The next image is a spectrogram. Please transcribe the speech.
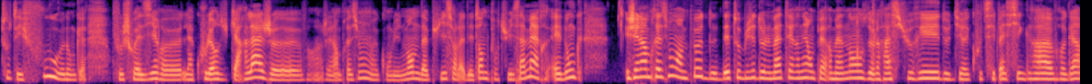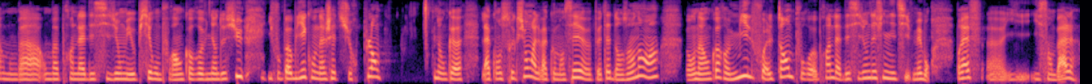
tout est fou. Donc, il faut choisir euh, la couleur du carrelage. J'ai l'impression qu'on lui demande d'appuyer sur la détente pour tuer sa mère. Et donc, j'ai l'impression un peu d'être obligé de le materner en permanence, de le rassurer, de dire écoute c'est pas si grave, regarde on va on va prendre la décision, mais au pire on pourra encore revenir dessus. Il faut pas oublier qu'on achète sur plan. Donc euh, la construction, elle va commencer euh, peut-être dans un an. Hein. On a encore mille fois le temps pour euh, prendre la décision définitive. Mais bon, bref, il s'emballe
